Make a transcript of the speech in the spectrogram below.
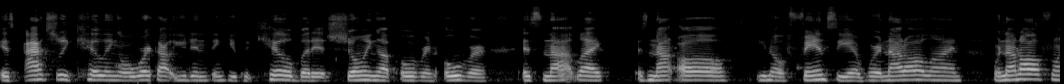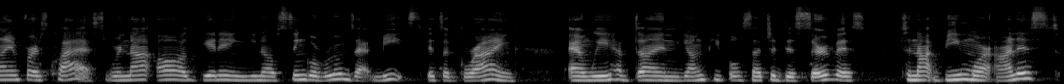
is actually killing a workout you didn't think you could kill, but it's showing up over and over. It's not like it's not all, you know, fancy and we're not all on we're not all flying first class. We're not all getting, you know, single rooms at meets. It's a grind. And we have done young people such a disservice to not be more honest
